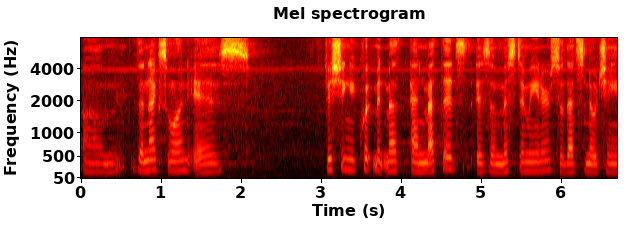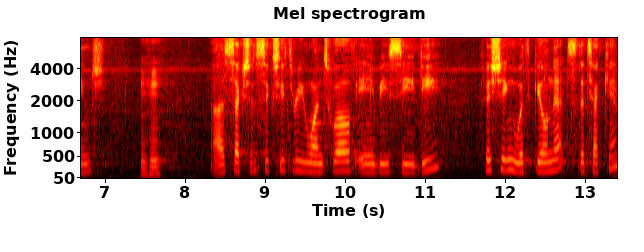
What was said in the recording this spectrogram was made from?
Um, The next one is fishing equipment meth- and methods is a misdemeanor, so that's no change. Mhm. Uh, Section 63-112, A, B, C, D, fishing with gill nets, the Yes, Tekken,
